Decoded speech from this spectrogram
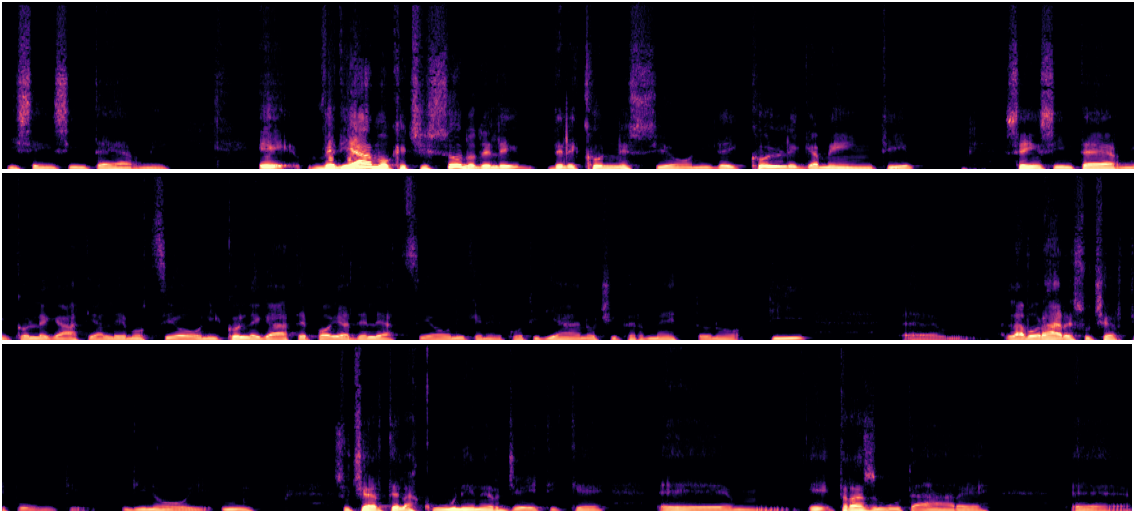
i sensi interni e vediamo che ci sono delle, delle connessioni, dei collegamenti sensi interni collegati alle emozioni, collegate poi a delle azioni che nel quotidiano ci permettono di eh, lavorare su certi punti di noi, mh? Mm, su certe lacune energetiche eh, e trasmutare eh,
